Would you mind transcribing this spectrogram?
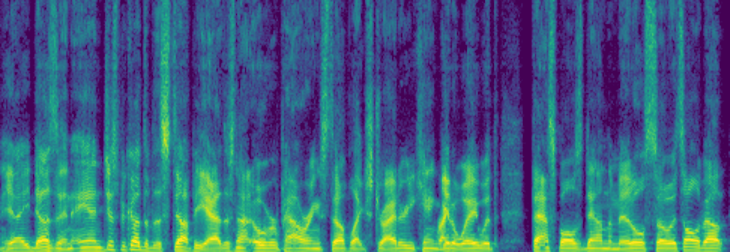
Yeah, he doesn't. And just because of the stuff he has, it's not overpowering stuff like Strider. He can't right. get away with fastballs down the middle. So it's all about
